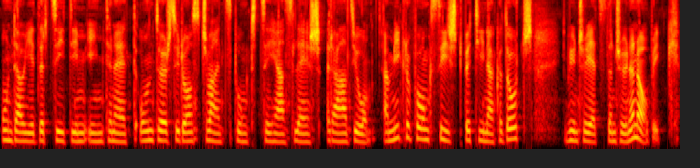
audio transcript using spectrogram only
und auch jederzeit im Internet unter südostschweiz.ch radio. Am Mikrofon war Bettina Kadotsch. Ich wünsche jetzt einen schönen Abend.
